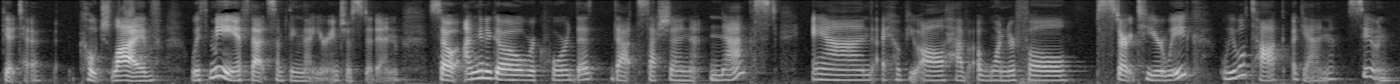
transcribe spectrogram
get to coach live with me if that's something that you're interested in. So I'm going to go record that, that session next. And I hope you all have a wonderful start to your week. We will talk again soon.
